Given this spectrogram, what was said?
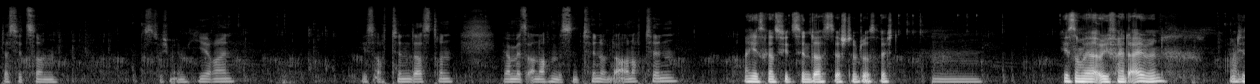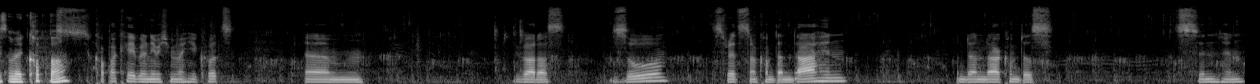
das hier zum. Das tue ich mal eben hier rein. Hier ist auch Tin Dust drin. Wir haben jetzt auch noch ein bisschen Tin und da auch noch Tin. Ah, hier ist ganz viel Zinn, das, ja stimmt, du hast recht. Hm, Hier ist noch mehr Refined Iron. Und hier ist noch mehr Copper. Das Copper Cable nehme ich mir mal hier kurz. Ähm, wie war das? So. Das Redstone kommt dann dahin. Und dann da kommt das Zinn hin.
